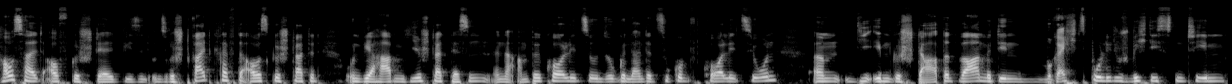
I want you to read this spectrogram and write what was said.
Haushalt aufgestellt, wie sind unsere Streitkräfte ausgestattet und wir haben hier stattdessen eine Ampelkoalition, sogenannte Zukunftskoalition, ähm, die eben gestartet war mit den rechtspolitisch wichtigsten Themen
